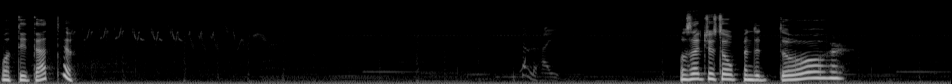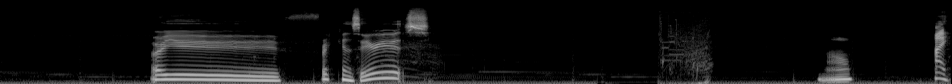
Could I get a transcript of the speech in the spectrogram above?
What did that do? Was that just open the door? Are you freaking serious? No. Hi.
